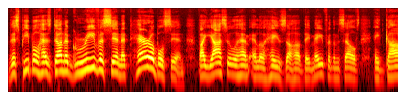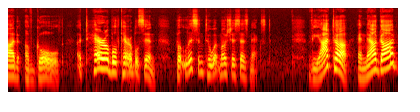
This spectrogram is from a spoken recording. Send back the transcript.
This people has done a grievous sin, a terrible sin. Vayasulahem Elohei Zahav. They made for themselves a god of gold. A terrible, terrible sin. But listen to what Moshe says next. Viata, and now God,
